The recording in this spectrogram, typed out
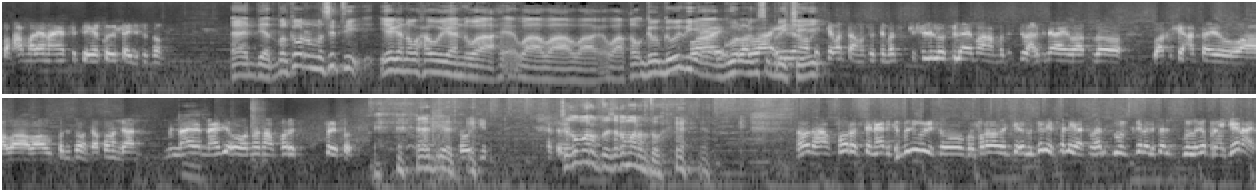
waxaa malaynaya in city ay ku faa'iidaysan doonto aad iyo aad. Bal ka waran man city iyagana waxa weeyaan waa waa waa waa waa gabagabadii gool lagu soo bareejeeyey sidii loo filaayo maaha. Lasidhahay waa ka fiican tahay waa badi doontaa kulankan naadi oo oo aad jid shaqo ma rabto shaqo ma rabto northern forest naadi kabadi weyso oo barbarada galay xilligaas hal gool kale hal gool laga barankeenayo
